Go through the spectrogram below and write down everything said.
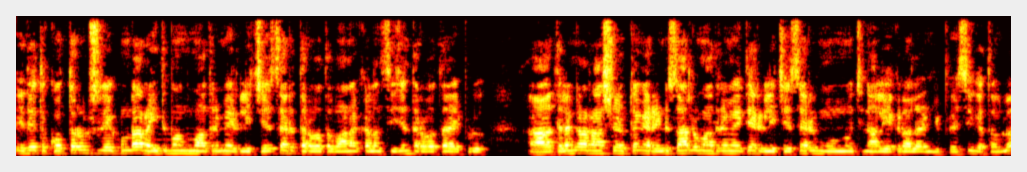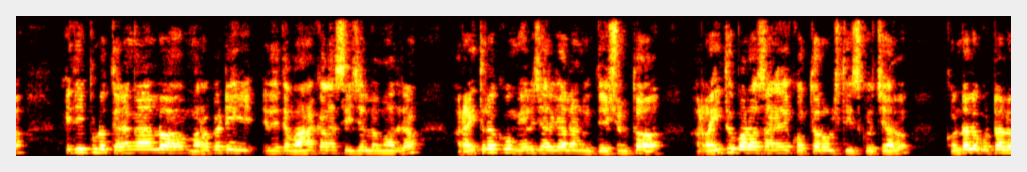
ఏదైతే కొత్త రూల్స్ లేకుండా రైతు బంధు మాత్రమే రిలీజ్ చేశారు తర్వాత వానాకాలం సీజన్ తర్వాత ఇప్పుడు తెలంగాణ రాష్ట్ర వ్యాప్తంగా రెండు సార్లు మాత్రమే అయితే రిలీజ్ చేశారు మూడు నుంచి నాలుగు ఎకరాలు అని చెప్పేసి గతంలో. ఇది ఇప్పుడు తెలంగాణలో మరొకటి ఏదైతే వానాకాలం సీజన్లో మాత్రం రైతులకు మేలు జరగాలనే ఉద్దేశంతో రైతు భరోసా అనేది కొత్త రూల్స్ తీసుకొచ్చారు. కొండలు గుట్టలు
